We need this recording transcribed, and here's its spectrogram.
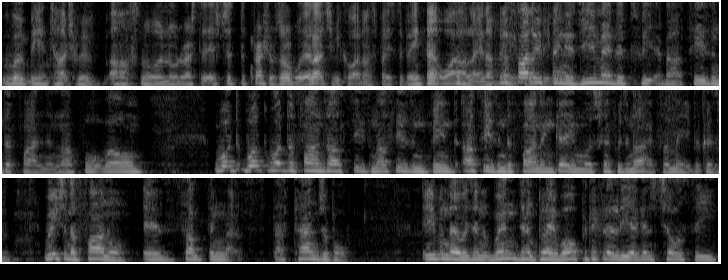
we won't be in touch with Arsenal and all the rest of it. It's just the pressure was horrible. It'll actually be quite a nice place to be now. White Hart Lane. I think The funny thing is, you made the tweet about season defining, and I thought, well, what what what defines our season? Our season being our season defining game was Sheffield United for me because reaching the final is something that's that's tangible. Even though we didn't win, didn't play well, particularly against Chelsea.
